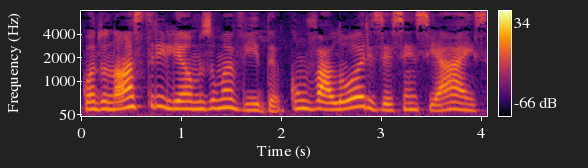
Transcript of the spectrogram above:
quando nós trilhamos uma vida com valores essenciais,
